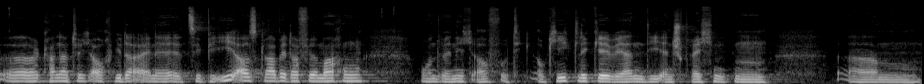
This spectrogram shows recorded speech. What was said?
äh, kann natürlich auch wieder eine CPI-Ausgabe dafür machen. Und wenn ich auf OK klicke, werden die entsprechenden, ähm,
